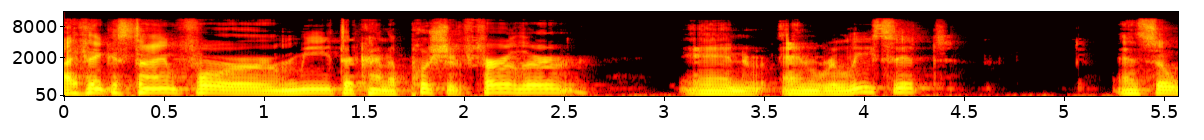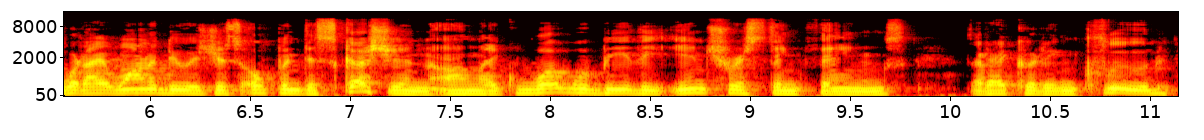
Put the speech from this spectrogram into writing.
I think it's time for me to kind of push it further and, and release it. And so what I want to do is just open discussion on like what would be the interesting things that I could include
